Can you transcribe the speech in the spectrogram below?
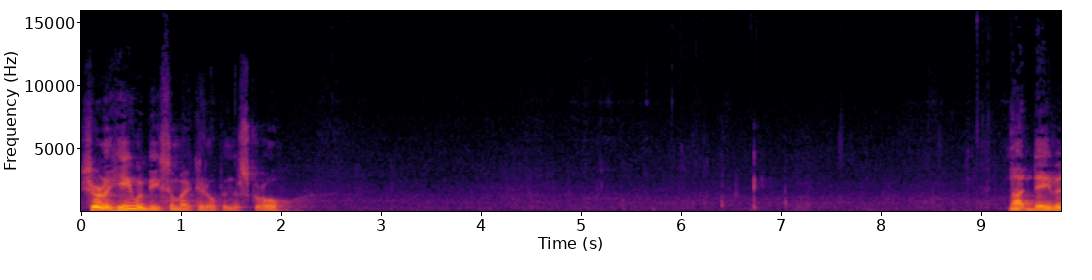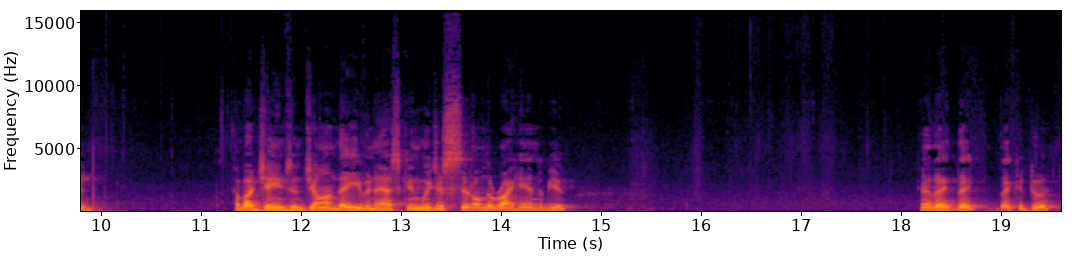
Surely he would be somebody could open the scroll. Not David. How about James and John? They even asked, Can we just sit on the right hand of you? Yeah, they, they, they could do it.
